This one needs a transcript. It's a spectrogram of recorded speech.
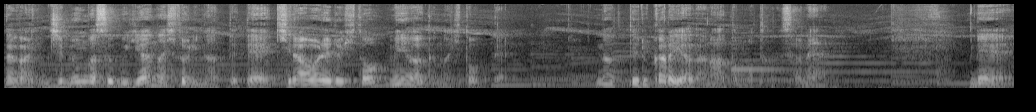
だから自分がすごく嫌な人になってて嫌われる人迷惑な人ってなってるから嫌だなと思ったんですよねで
